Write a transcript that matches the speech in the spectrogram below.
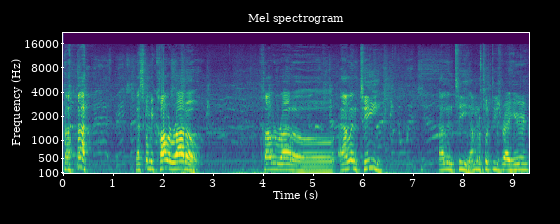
That's gonna be Colorado. Colorado. Alan T. Alan T. I'm gonna put these right here.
